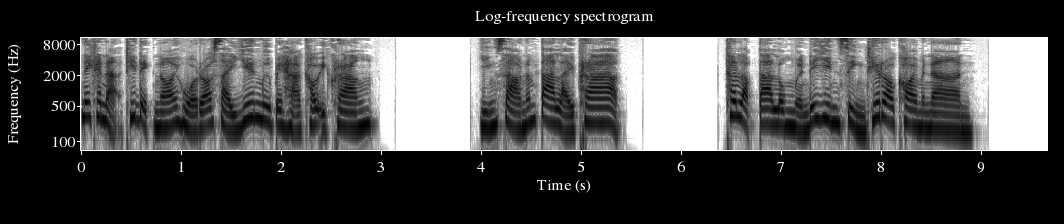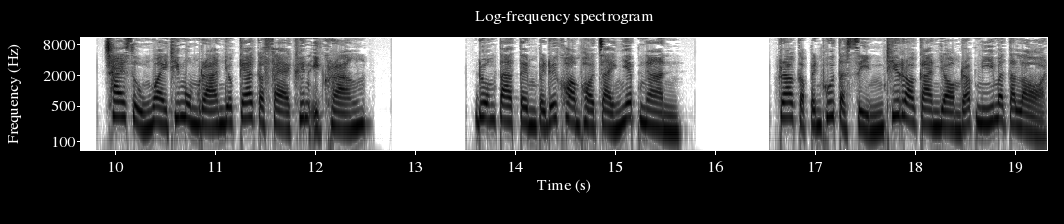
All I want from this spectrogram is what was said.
ในขณะที่เด็กน้อยหัวเราะใสยื่นมือไปหาเขาอีกครั้ง หญิงสาวน้ำตาไหลพราก เธอหลับตาลงเหมือนได้ยินสิ่งที่รอคอยมานาน ชายสูงวัยที่มุมร้านยกแก้วกาแฟขึ้นอีกครั้ง ดวงตาเต็มไปด้วยความพอใจเงียบงันราวกับเป็นผู้ตัดสินที่รอการยอมรับนี้มาตลอด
